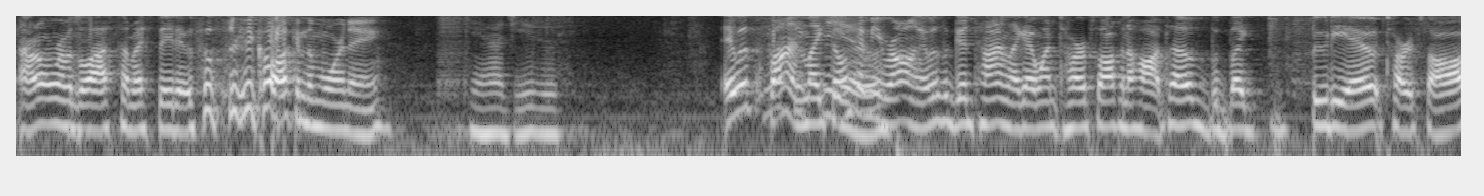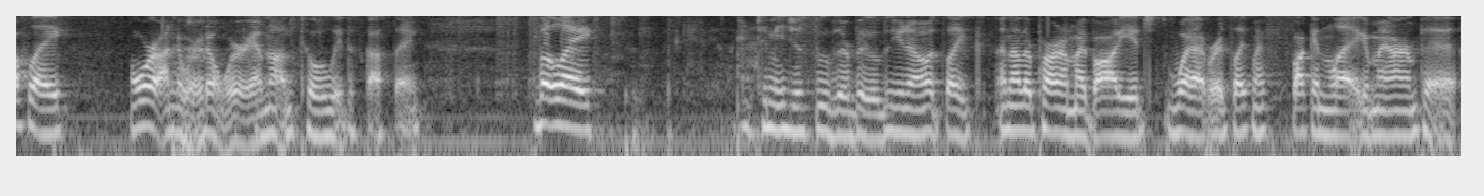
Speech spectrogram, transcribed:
I don't remember the last time I stayed. It was till three o'clock in the morning. Yeah, Jesus. It was fun. Like, don't get me wrong. It was a good time. Like, I went tarps off in a hot tub with like booty out, tarps off, like, or underwear. Don't worry, I'm not totally disgusting. But like, Excuse me. Oh to me, just boobs are boobs. You know, it's like another part of my body. It's just whatever. It's like my fucking leg and my armpit.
